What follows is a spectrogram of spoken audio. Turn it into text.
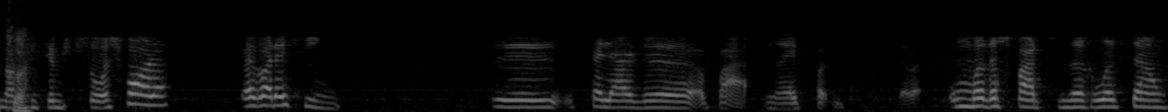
Nós claro. conhecemos pessoas fora. Agora sim, se, se calhar eh, opa, não é, uma das partes da relação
